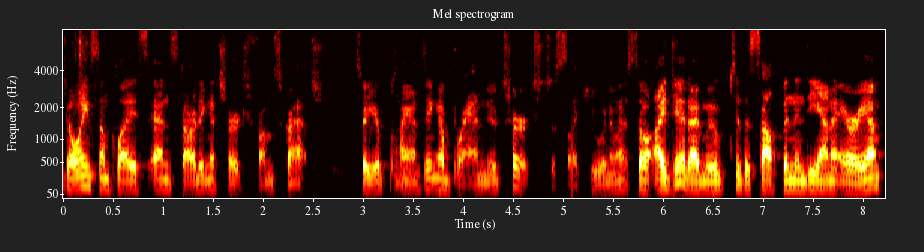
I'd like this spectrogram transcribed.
going someplace and starting a church from scratch. So you're planting a brand new church, just like you would. So I did. I moved to the South Bend, Indiana area.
